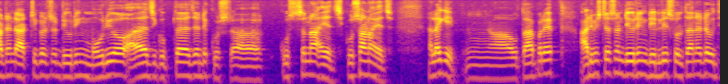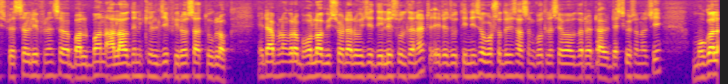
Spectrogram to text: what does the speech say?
art and architecture during Maurya age Gupta age and Kushana age Kushan age ହେଲା କି ଆଉ ତାପରେ administration during Delhi sultanate with special difference Balban Alauddin Khilji Firoz Shah Tughlaq ଏଇଟା ଆପଣଙ୍କର ଭଲ ବିଷୟଟା ରହିଛି ଦିଲ୍ଲୀ ସୁଲତାନେଟ୍ ଏଇଟା ଯେଉଁ ତିନିଶହ ବର୍ଷ ଧରି ଶାସନ କରୁଥିଲେ ସେ ବାବଦରେ ଏଇଟା ଡିସ୍କ୍ରିପସନ୍ ଅଛି ମୋଗଲ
